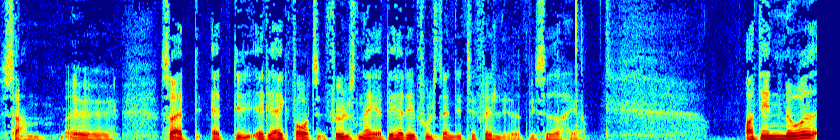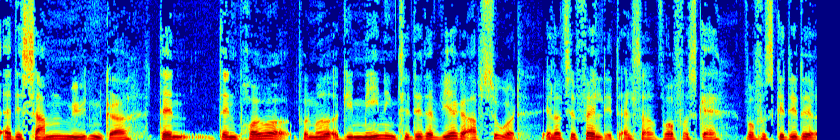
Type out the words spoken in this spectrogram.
sammen. Øh, så at, at, det, at jeg ikke får følelsen af, at det her det er fuldstændig tilfældigt, at vi sidder her. Og det er noget af det samme, myten gør. Den, den prøver på en måde at give mening til det, der virker absurd eller tilfældigt. Altså, hvorfor skal, hvorfor skal det der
